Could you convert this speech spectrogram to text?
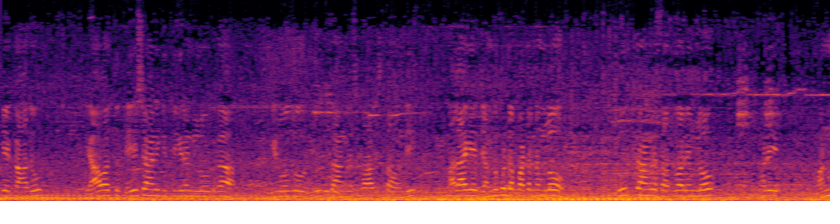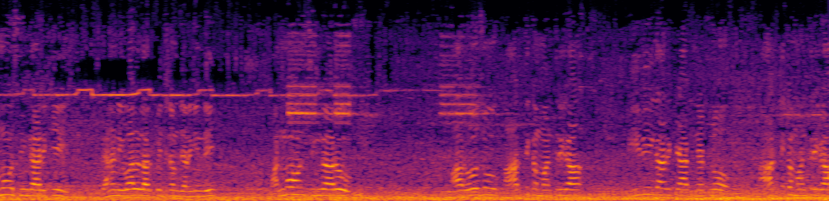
కాంగ్రెస్ కాదు యావత్ దేశానికి తీరని లోటుగా ఈరోజు యూత్ కాంగ్రెస్ భావిస్తూ ఉంది. అలాగే జమ్మికుంట పట్టణంలో యూత్ కాంగ్రెస్ ఆధ్వర్యంలో మరి మన్మోహన్ సింగ్ గారికి ఘన నివాళులు అర్పించడం జరిగింది. మన్మోహన్ సింగ్ గారు ఆ రోజు ఆర్థిక మంత్రిగా పీవీ గారి క్యాబినెట్లో ఆర్థిక మంత్రిగా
